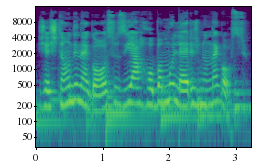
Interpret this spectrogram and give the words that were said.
gestão de negócios e arroba mulheres no negócio.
